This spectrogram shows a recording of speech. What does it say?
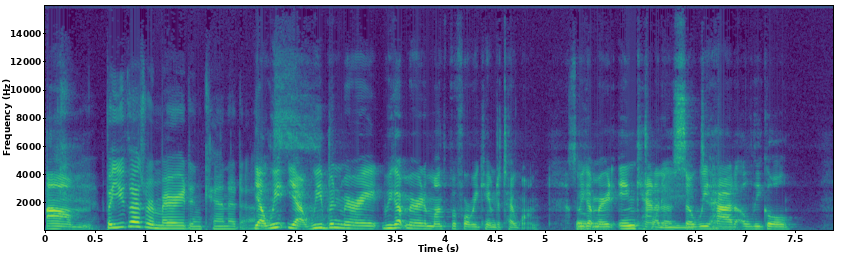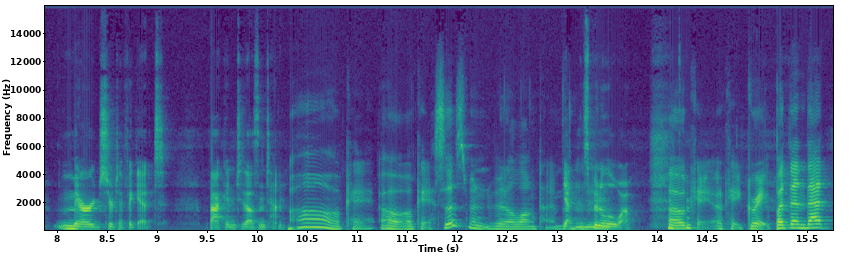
Um, But you guys were married in Canada. yeah, we yeah we've been married. We got married a month before we came to Taiwan. So we got married in Canada, so we had a legal marriage certificate back in 2010. Oh, okay. Oh, okay. So that's been been a long time. Yeah, then. it's been a little while. okay. Okay. Great. But then that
